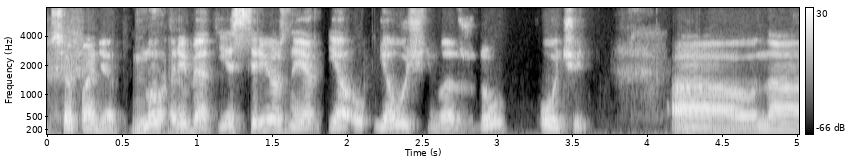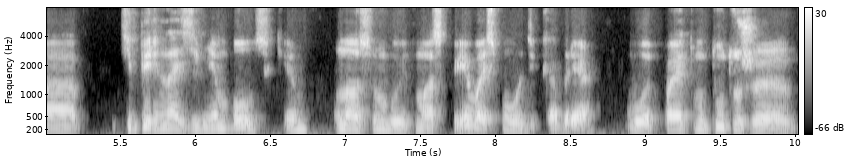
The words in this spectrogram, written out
все понятно. Но, ребят, если серьезно, я, я, я очень вас жду, очень. А, на, теперь на зимнем Болтике. У нас он будет в Москве 8 декабря. Вот, поэтому тут уже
